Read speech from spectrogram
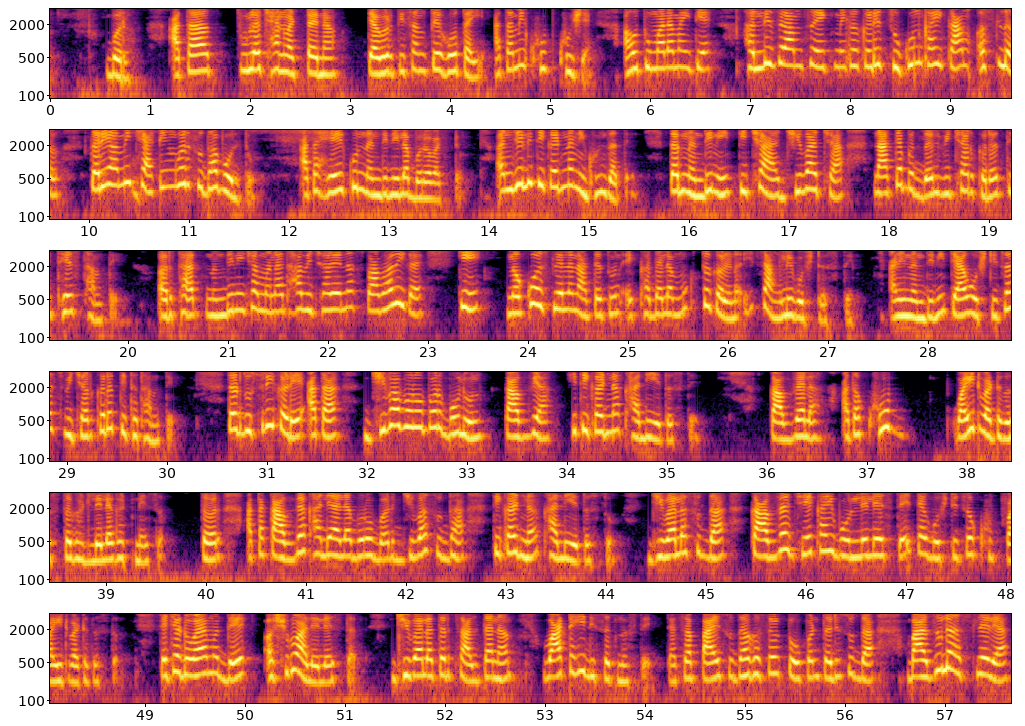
बरं आता तुला छान वाटतं आहे ना? त्यावर ती सांगते हो ताई आता मी खूप खुश आहे. अहो तुम्हाला माहिती आहे हल्ली जर आमचं एकमेकाकडे चुकून काही काम असलं तरी आम्ही चॅटिंगवर सुद्धा बोलतो. आता हे ऐकून नंदिनीला बरं वाटतं. अंजली तिकडनं निघून जाते. तर नंदिनी तिच्या जीवाच्या नात्याबद्दल विचार करत तिथेच थांबते. अर्थात नंदिनीच्या मनात हा विचार येणं स्वाभाविक आहे की नको असलेल्या नात्यातून एखाद्याला मुक्त करणं ही चांगली गोष्ट असते. आणि नंदिनी त्या गोष्टीचाच विचार करत तिथं थांबते. तर दुसरीकडे आता जीवाबरोबर बोलून काव्या ही तिकडनं खाली येत असते. काव्याला आता खूप वाईट वाटत असतं घडलेल्या घटनेचं. तर आता काव्या खाली आल्याबरोबर जीवासुद्धा तिकडनं खाली येत असतो. जीवालासुद्धा काव्या जे काही बोललेले असते त्या गोष्टीचं खूप वाईट वाटत असतं. त्याच्या डोळ्यामध्ये अश्रू आलेले असतात. जीवाला तर चालताना वाटही दिसत नसते. त्याचा पायसुद्धा घसरतो पण तरीसुद्धा बाजूला असलेल्या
